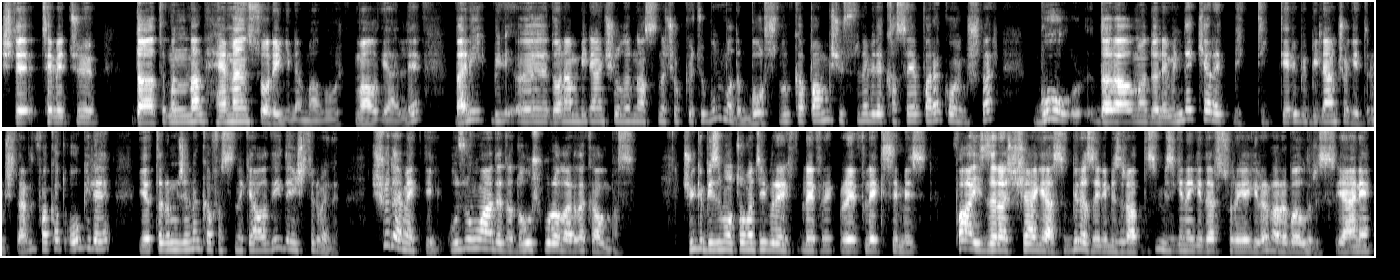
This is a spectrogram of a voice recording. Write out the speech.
işte temettü dağıtımından hemen sonra yine mal, mal geldi. Ben ilk bir, e, dönem bilançolarını aslında çok kötü bulmadım. Borçluluk kapanmış üstüne bir de kasaya para koymuşlar. Bu daralma döneminde kar ettikleri bir bilanço getirmişlerdi. Fakat o bile yatırımcının kafasındaki algıyı değiştirmedi. Şu demek değil. Uzun vadede doğuş buralarda kalmaz. Çünkü bizim refle- refleksimiz faizler aşağı gelsin biraz elimiz rahatlasın biz yine gider sıraya girer araba alırız. Yani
